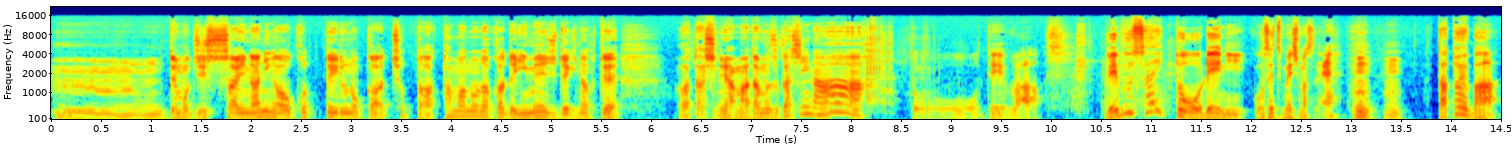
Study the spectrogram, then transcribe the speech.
うーん、でも実際何が起こっているのか、ちょっと頭の中でイメージできなくて、私にはまだ難しいな。と、では、ウェブサイトを例にご説明しますね。うんうん。例えば、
